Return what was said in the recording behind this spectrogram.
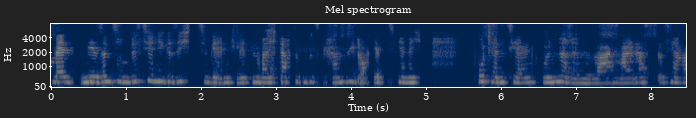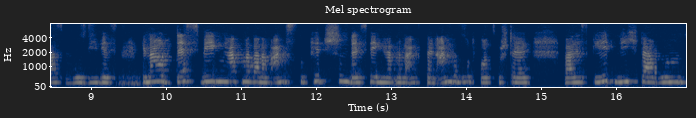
Moment, mir sind so ein bisschen die Gesichtszüge entglitten, weil ich dachte, das kann sie doch jetzt hier nicht potenziellen Gründerinnen sagen, weil das ist ja was, wo wie wir es, genau deswegen hat man dann auch Angst zu pitchen, deswegen hat man Angst, sein Angebot vorzustellen, weil es geht nicht darum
